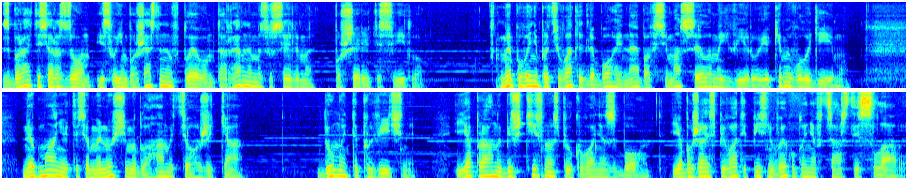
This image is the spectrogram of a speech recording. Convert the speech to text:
Збирайтеся разом і своїм божественним впливом та ревними зусиллями поширюйте світло. Ми повинні працювати для Бога і неба всіма силами і вірою, якими володіємо. Не обманюйтеся минущими благами цього життя. Думайте про вічне. Я прагну більш тісного спілкування з Богом. Я бажаю співати пісню викуплення в царстві слави.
